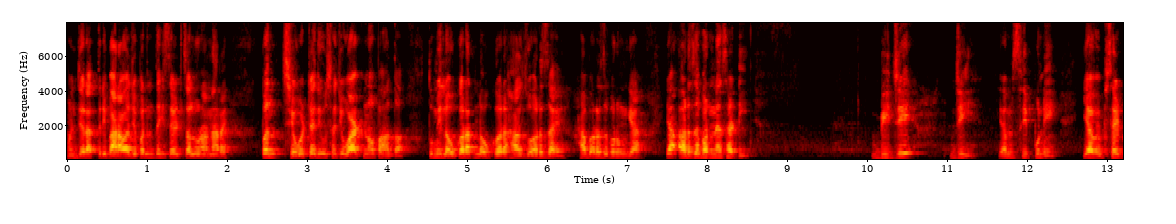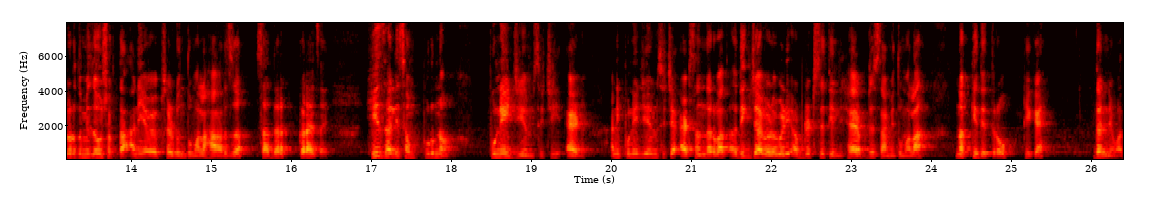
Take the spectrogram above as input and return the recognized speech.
म्हणजे रात्री बारा वाजेपर्यंत ही साईट चालू राहणार आहे. पण शेवटच्या दिवसाची वाट न पाहता तुम्ही लवकरात लवकर हा जो अर्ज आहे हा अर्ज भरून घ्या. या अर्ज भरण्यासाठी बी जे जी एम सी पुणे या वेबसाईटवर तुम्ही जाऊ शकता आणि या वेबसाईटवरून तुम्हाला हा अर्ज सादर करायचा आहे. ही झाली संपूर्ण पुणे जी एम सीची ॲड आणि पुणे जी एम सीच्या ॲड संदर्भात अधिक ज्या वेळोवेळी अपडेट्स येतील ह्या अपडेट्स आम्ही तुम्हाला नक्की देत राहू. ठीक आहे? धन्यवाद.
